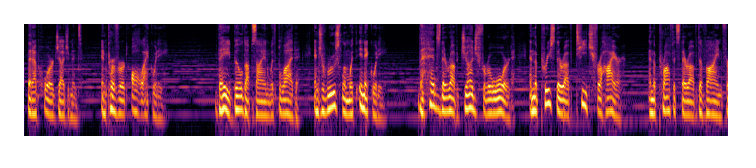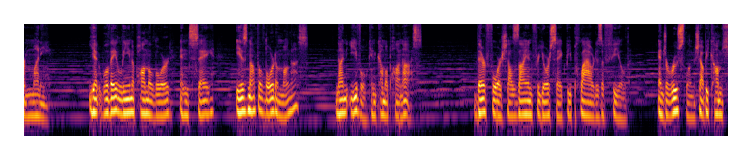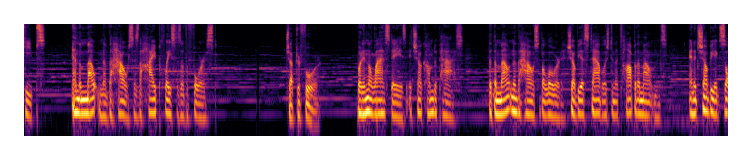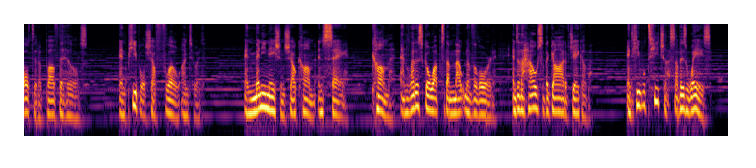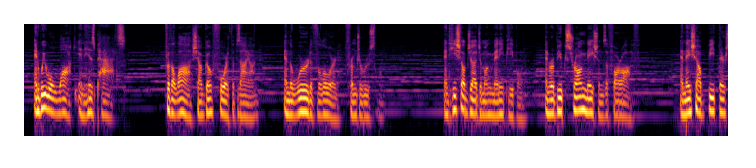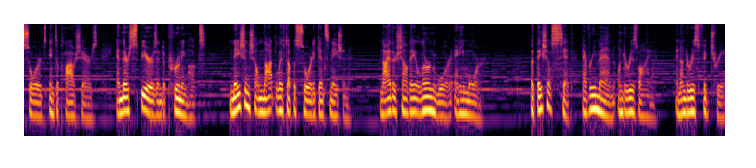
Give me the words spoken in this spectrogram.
that abhor judgment, and pervert all equity. They build up Zion with blood, and Jerusalem with iniquity. The heads thereof judge for reward, and the priests thereof teach for hire, and the prophets thereof divine for money. Yet will they lean upon the Lord, and say, Is not the Lord among us? None evil can come upon us. Therefore shall Zion for your sake be plowed as a field, and Jerusalem shall become heaps, and the mountain of the house as the high places of the forest. Chapter 4 But in the last days it shall come to pass that the mountain of the house of the Lord shall be established in the top of the mountains, and it shall be exalted above the hills, and people shall flow unto it. And many nations shall come and say, Come, and let us go up to the mountain of the Lord, and to the house of the God of Jacob. And he will teach us of his ways, and we will walk in his paths. For the law shall go forth of Zion, and the word of the Lord from Jerusalem. And he shall judge among many people, and rebuke strong nations afar off. And they shall beat their swords into plowshares, and their spears into pruning hooks. Nation shall not lift up a sword against nation, neither shall they learn war any more. But they shall sit, every man under his vine, and under his fig tree,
